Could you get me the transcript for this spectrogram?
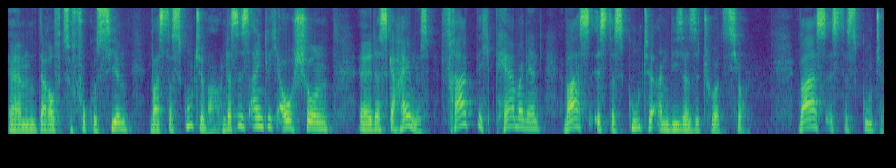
ähm, darauf zu fokussieren, was das Gute war. Und das ist eigentlich auch schon äh, das Geheimnis. Frag dich permanent, was ist das Gute an dieser Situation? Was ist das Gute?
